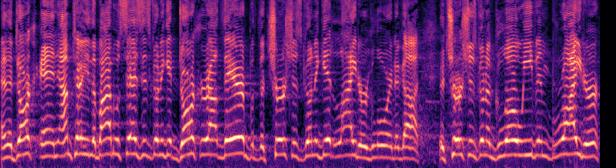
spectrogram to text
And the dark, and I'm telling you, the Bible says it's going to get darker out there, but the church is going to get lighter, glory to God. The church is going to glow even brighter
